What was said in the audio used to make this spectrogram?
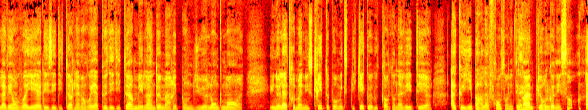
l'avais envoyé à des éditeurs, je l'avais envoyé à peu d'éditeurs, mais l'un d'eux m'a répondu longuement une lettre manuscrite pour m'expliquer que quand on avait été euh, accueilli par la France, on était quand même plus Mm. reconnaissant.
